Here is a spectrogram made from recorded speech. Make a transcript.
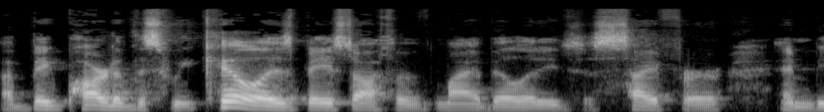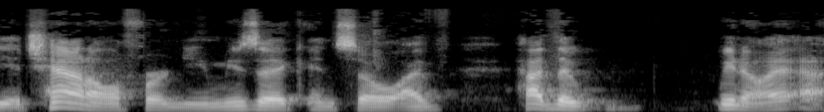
a big part of the sweet kill is based off of my ability to cipher and be a channel for new music. And so i've had the you know I,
